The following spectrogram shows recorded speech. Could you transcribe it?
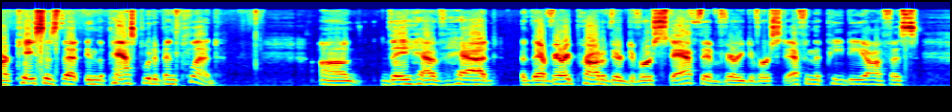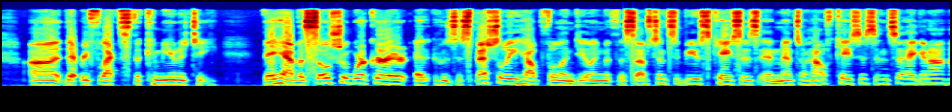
are cases that in the past would have been pled. Uh, they have had, they're very proud of their diverse staff. They have very diverse staff in the PD office uh, that reflects the community. They have a social worker uh, who's especially helpful in dealing with the substance abuse cases and mental health cases in Saginaw.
